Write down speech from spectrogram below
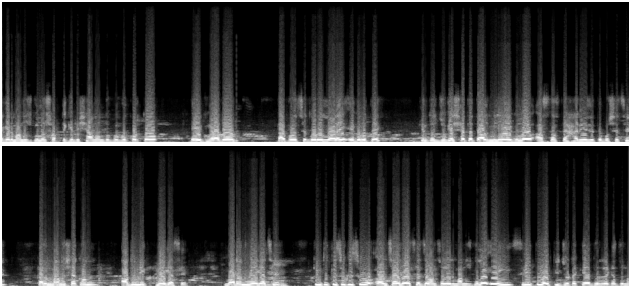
আগের মানুষগুলো সব থেকে বেশি আনন্দ উপভোগ করতো এই ঘোড়া দৌড় তারপর হচ্ছে গরুর লড়াই এগুলোতে। কিন্তু যুগের সাথে তাল মিলিয়ে এগুলো আস্তে আস্তে হারিয়ে যেতে বসেছে। কারণ মানুষ এখন আধুনিক হয়ে গেছে মডার্ন হয়ে গেছে। কিন্তু কিছু কিছু অঞ্চল রয়েছে যে অঞ্চলের মানুষগুলো এই স্মৃতি ঐতিহ্যটাকে ধরে রাখার জন্য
